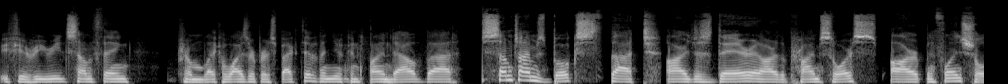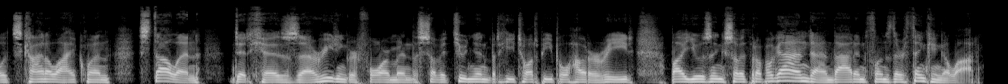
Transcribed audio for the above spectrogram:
If you reread something from like a wiser perspective, then you can find out that sometimes books that are just there and are the prime source are influential. It's kind of like when Stalin did his uh, reading reform in the Soviet Union, but he taught people how to read by using Soviet propaganda, and that influenced their thinking a lot.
